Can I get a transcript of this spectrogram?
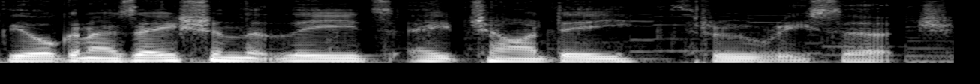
the organization that leads HRD through research.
